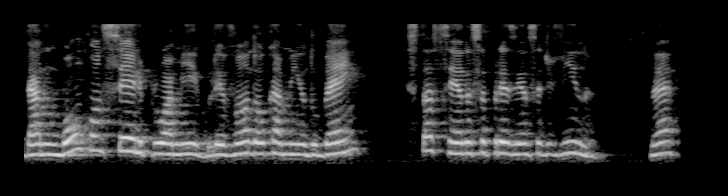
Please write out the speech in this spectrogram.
dar um bom conselho para o amigo, levando ao caminho do bem, está sendo essa presença divina, né?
